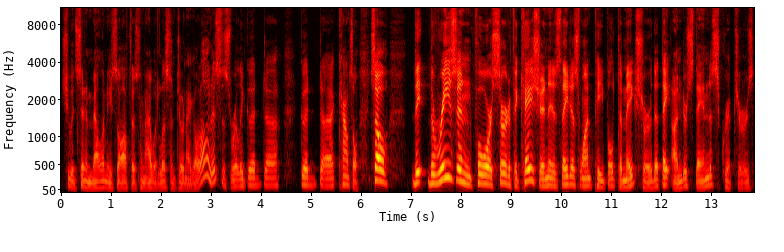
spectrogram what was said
She would sit in Melanie's office, and I would listen to it. And I go, "Oh, this is really good, uh, good uh, counsel." So the the reason for certification is they just want people to make sure that they understand the scriptures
